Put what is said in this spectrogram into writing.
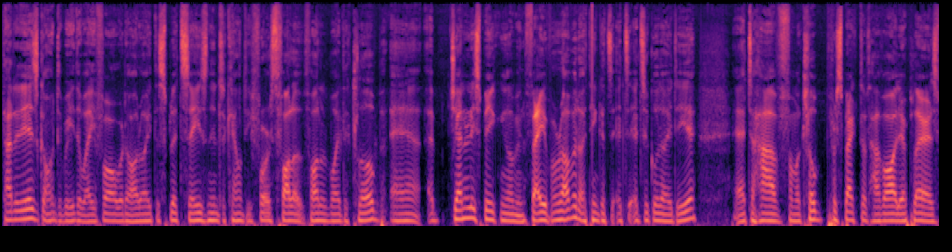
that it is going to be the way forward. All right, the split season inter county first, followed followed by the club. Uh, uh, generally speaking, I'm in favour of it. I think it's it's it's a good idea uh, to have, from a club perspective, have all your players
